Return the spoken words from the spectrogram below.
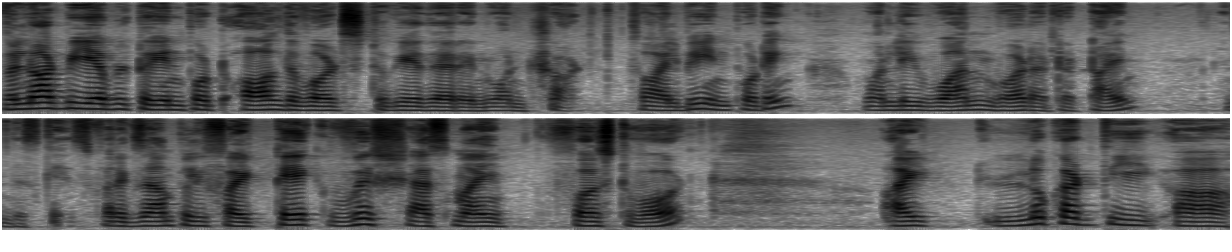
will not be able to input all the words together in one shot. So, I will be inputting only one word at a time in this case. For example, if I take wish as my first word, I look at the uh,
